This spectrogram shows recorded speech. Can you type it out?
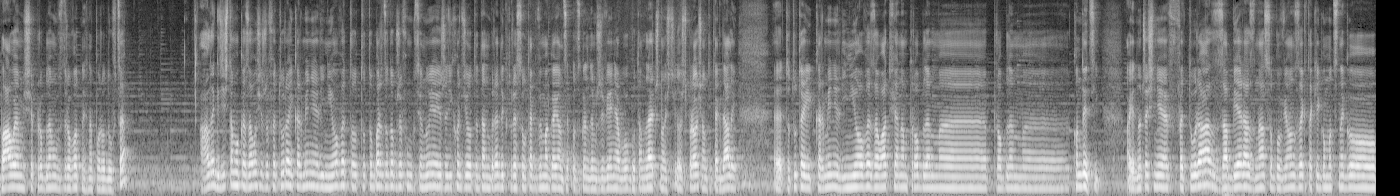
bałem się problemów zdrowotnych na porodówce ale gdzieś tam okazało się, że fetura i karmienie liniowe to, to, to bardzo dobrze funkcjonuje, jeżeli chodzi o te danbredy, które są tak wymagające pod względem żywienia, bo, bo tam leczność, ilość prosiąt i tak dalej. E, to tutaj karmienie liniowe załatwia nam problem, e, problem e, kondycji, a jednocześnie fetura zabiera z nas obowiązek takiego mocnego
